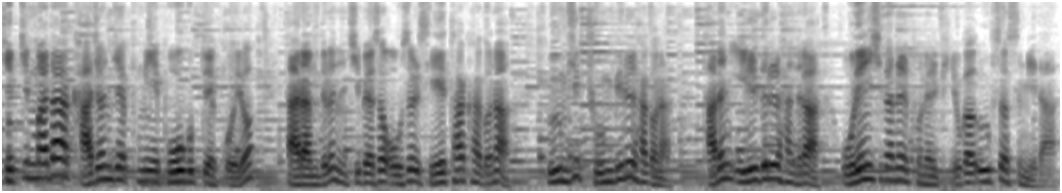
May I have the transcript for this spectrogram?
집집마다 가전제품이 보급됐고요. 사람들은 집에서 옷을 세탁하거나 음식 준비를 하거나 다른 일들을 하느라 오랜 시간을 보낼 필요가 없었습니다.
